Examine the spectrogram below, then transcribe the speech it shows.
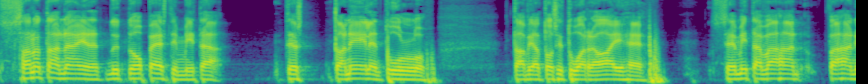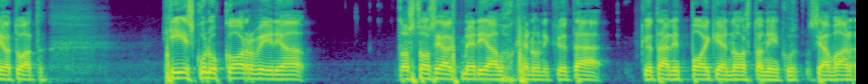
Sanotaan näin, että nyt nopeasti mitä, tietysti tämä on eilen tullut, tämä on vielä tosi tuore aihe. Se, mitä vähän, vähän jo tuot hiiskunut korviin ja tuossa sosiaalista mediaa lukenut, niin kyllä tämä, kyllä tämä nyt poikien nosto niin kuin siellä van,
